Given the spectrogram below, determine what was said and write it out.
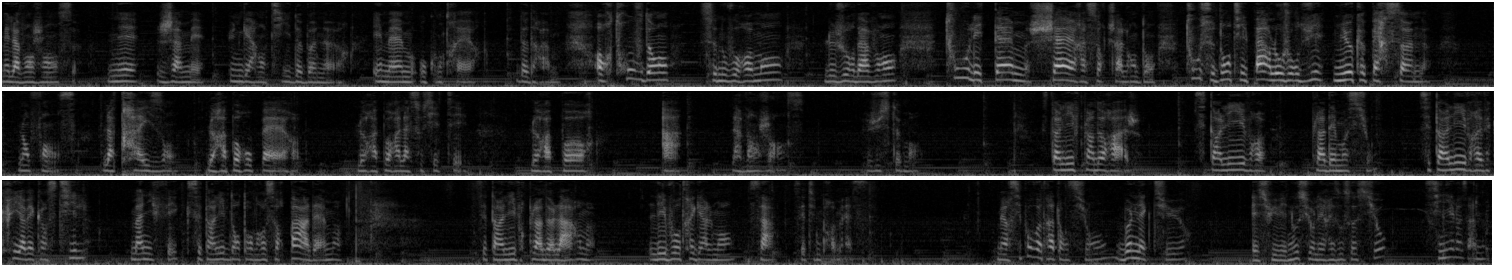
Mais la vengeance n'est jamais une garantie de bonheur, et même au contraire de drame. On retrouve dans ce nouveau roman le jour d'avant, tous les thèmes chers à Sir Chalandon, tout ce dont il parle aujourd'hui mieux que personne. L'enfance, la trahison, le rapport au père, le rapport à la société, le rapport à la vengeance, justement. C'est un livre plein de rage, c'est un livre plein d'émotions, c'est un livre écrit avec un style magnifique, c'est un livre dont on ne ressort pas indemne, c'est un livre plein de larmes, les vôtres également, ça, c'est une promesse. Merci pour votre attention, bonne lecture et suivez-nous sur les réseaux sociaux. Signé Lausanne.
